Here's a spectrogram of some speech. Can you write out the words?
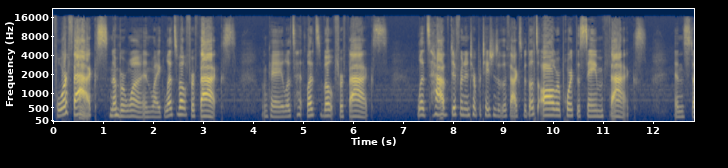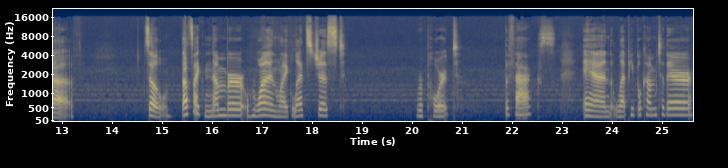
for facts. Number one, like let's vote for facts. Okay, let's let's vote for facts. Let's have different interpretations of the facts, but let's all report the same facts and stuff. So that's like number one. Like, let's just report the facts and let people come to their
